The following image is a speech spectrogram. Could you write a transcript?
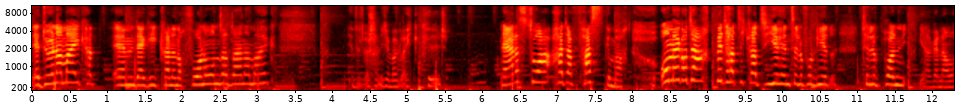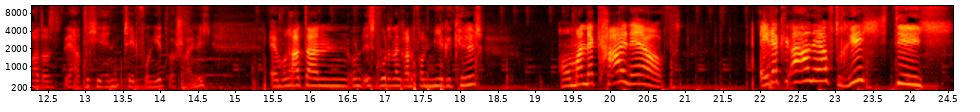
Der Döner-Mike hat, ähm, der geht gerade nach vorne, unser Dynamite. Der wird wahrscheinlich aber gleich gekillt. Naja, das Tor hat er fast gemacht. Oh mein Gott, der 8-Bit hat sich gerade hierhin telefoniert. Telefon ja, genau, hat er, er hat sich hierhin telefoniert wahrscheinlich. Ähm, und hat dann, und ist, wurde dann gerade von mir gekillt. Oh Mann, der Karl nervt. Ey, der Karl nervt richtig.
